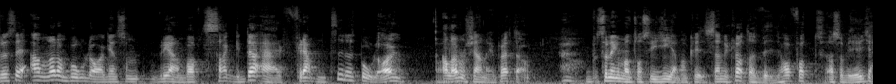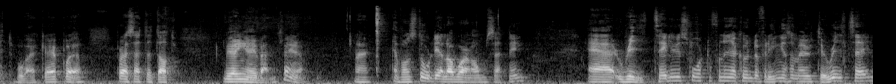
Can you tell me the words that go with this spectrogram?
det säger alla de bolagen som redan var sagda är framtidens bolag. Alla de tjänar ju på detta. Så länge man tar sig igenom krisen. Det är klart att vi har fått, alltså vi är jättepåverkade på det, på det sättet att vi har inga event längre. Nej. Det var en stor del av vår omsättning. Eh, retail är ju svårt att få nya kunder för det är ingen som är ute i retail.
